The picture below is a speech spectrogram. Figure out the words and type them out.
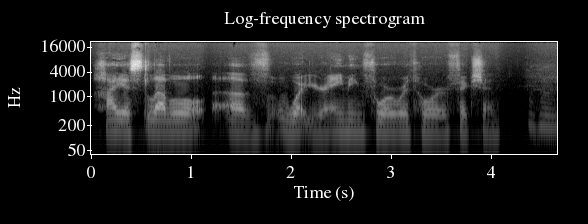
highest level of what you're aiming for with horror fiction Mm-hmm.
